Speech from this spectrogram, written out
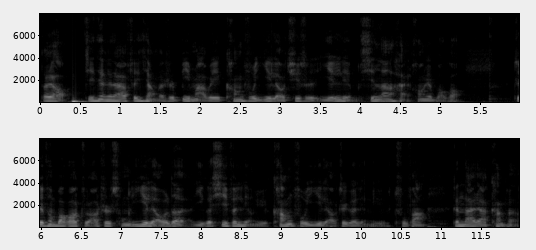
大家好，今天跟大家分享的是毕马威康复医疗趋势引领新蓝海行业报告。这份报告主要是从医疗的一个细分领域康复医疗这个领域出发，跟大家看看，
